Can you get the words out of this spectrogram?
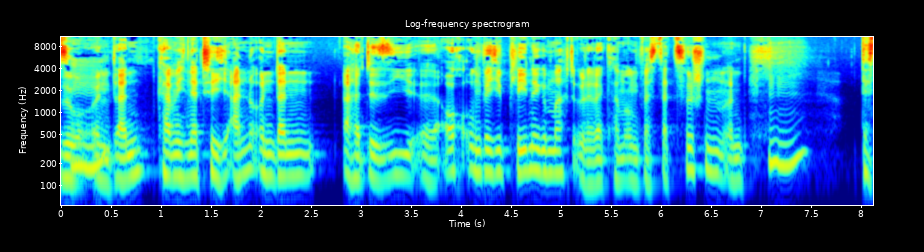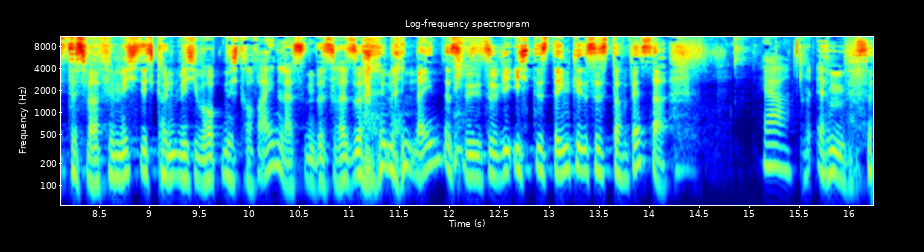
So, und dann kam ich natürlich an und dann hatte sie äh, auch irgendwelche Pläne gemacht oder da kam irgendwas dazwischen und das, das war für mich, ich konnte mich überhaupt nicht drauf einlassen. Das war so, nein, das, so wie ich das denke, ist es doch besser. Ja. Ähm, so,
